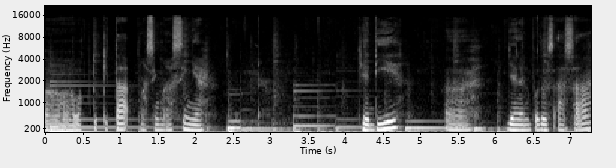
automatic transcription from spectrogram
uh, waktu kita masing-masing ya. Jadi uh, jangan putus asa.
